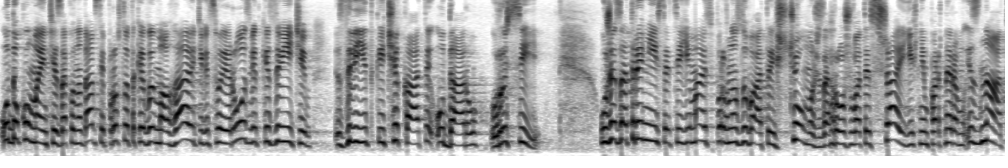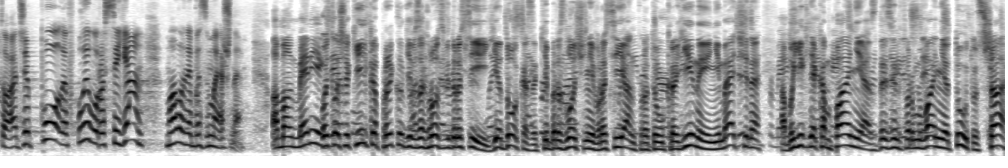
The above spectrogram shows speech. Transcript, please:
У документі законодавці просто таки вимагають від своєї розвідки звітів, звідки чекати удару у Росії. Уже за три місяці її мають спрогнозувати, що може загрожувати США і їхнім партнерам із НАТО, адже поле впливу росіян мало не безмежне. Ось лише кілька прикладів загроз від Росії. Є докази кіберзлочинів росіян проти України і Німеччини або їхня кампанія з дезінформування тут у США.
